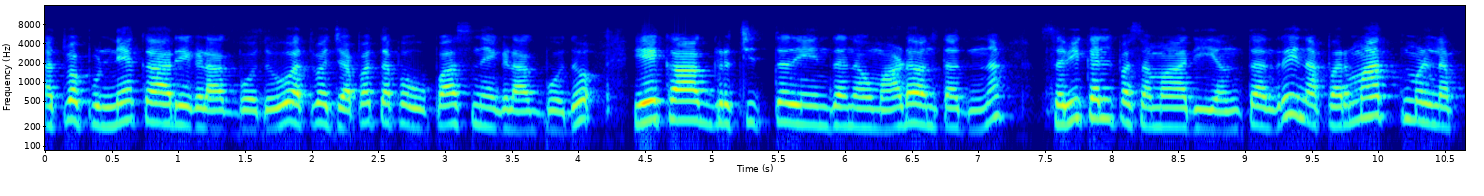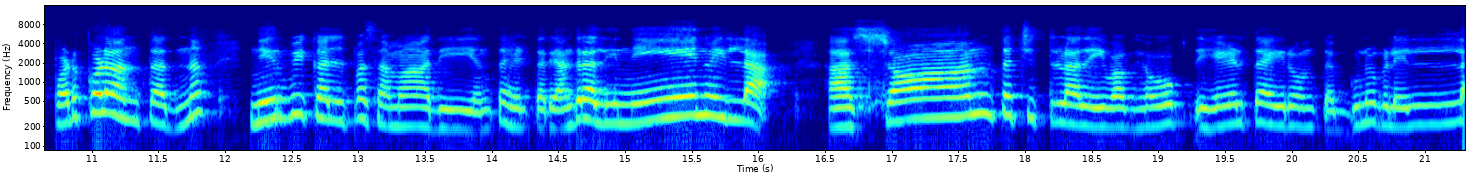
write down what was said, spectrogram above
ಅಥವಾ ಪುಣ್ಯ ಕಾರ್ಯಗಳಾಗ್ಬೋದು ಅಥವಾ ಜಪತಪ ಉಪಾಸನೆಗಳಾಗ್ಬೋದು ಏಕಾಗ್ರ ಚಿತ್ತದಿಂದ ನಾವು ಮಾಡೋ ಅಂಥದನ್ನ ಸವಿಕಲ್ಪ ಸಮಾಧಿ ಅಂತ ಅಂದ್ರೆ ನಾ ಪರಮಾತ್ಮಳನ್ನ ಪಡ್ಕೊಳ್ಳೋ ಅಂತದನ್ನ ನಿರ್ವಿಕಲ್ಪ ಸಮಾಧಿ ಅಂತ ಹೇಳ್ತಾರೆ. ಅಂದ್ರೆ ಅಲ್ಲಿ ಇನ್ನೇನು ಇಲ್ಲ. ಆ ಶಾಂತ ಚಿತ್ರಳಾದ ಇವಾಗ ಹೋಗ್ ಹೇಳ್ತಾ ಇರುವಂತ ಗುಣಗಳೆಲ್ಲ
